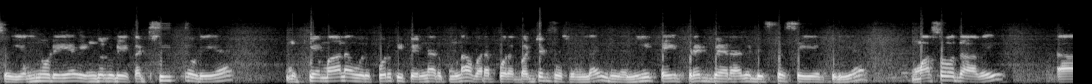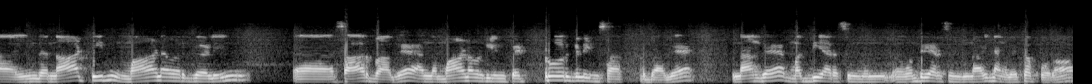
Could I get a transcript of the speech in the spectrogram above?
ஸோ என்னுடைய எங்களுடைய கட்சியினுடைய முக்கியமான ஒரு பொறுப்பு இப்போ என்ன இருக்கும்னா வரப்போற பட்ஜெட் செஷன்ல இந்த நீட்டை த்ரெட் பேராக டிஸ்கஸ் செய்யக்கூடிய மசோதாவை இந்த நாட்டின் மாணவர்களின் ஆஹ், சார்பாக அந்த மாணவர்களின் பெற்றோர்களின் சார்பாக நாங்க மத்திய அரசின் முன் ஒன்றிய அரசின் முன்னாடி நாங்க வைக்க போறோம்.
